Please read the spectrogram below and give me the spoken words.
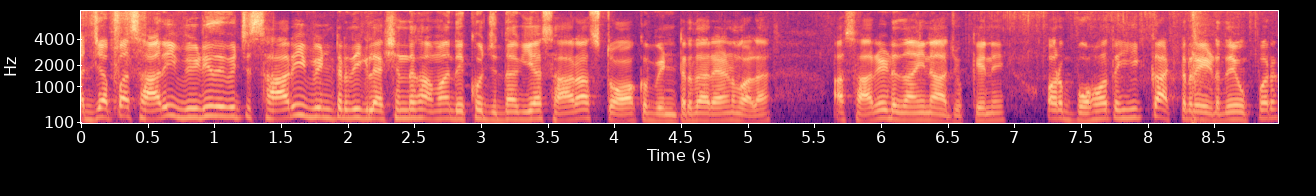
ਅੱਜ ਆਪਾਂ ਸਾਰੀ ਵੀਡੀਓ ਦੇ ਵਿੱਚ ਸਾਰੀ ਵਿంటర్ ਦੀ ਕਲੈਕਸ਼ਨ ਦਿਖਾਵਾਂ। ਦੇਖੋ, ਜਿੱਦਾਂ ਕਿ ਆ ਸਾਰਾ ਸਟਾਕ ਵਿంటర్ ਦਾ ਰਹਿਣ ਵਾਲਾ। ਆ ਸਾਰੇ ਡਿਜ਼ਾਈਨ ਆ ਚੁੱਕੇ ਨੇ ਔਰ ਬਹੁਤ ਹੀ ਘੱਟ ਰੇਟ ਦੇ ਉੱਪਰ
